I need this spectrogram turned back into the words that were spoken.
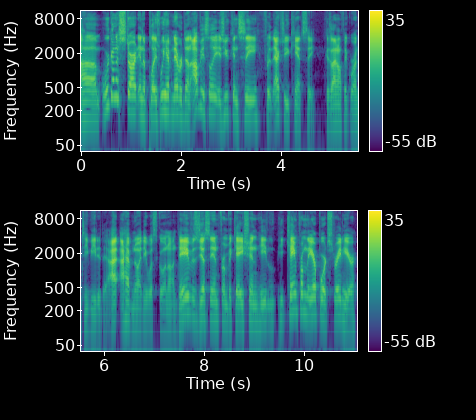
um, we're going to start in a place we have never done. Obviously, as you can see, for actually you can't see because I don't think we're on TV today. I, I have no idea what's going on. Dave is just in from vacation. He he came from the airport straight here.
